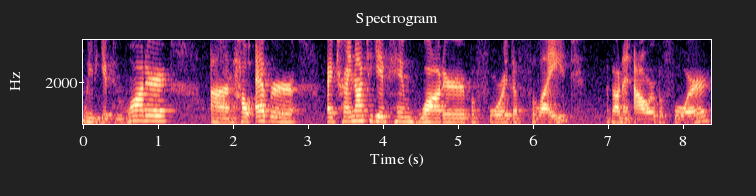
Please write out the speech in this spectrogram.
way to give him water. Um, however, I try not to give him water before the flight about an hour before.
